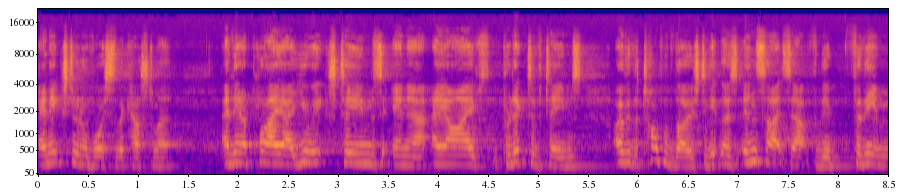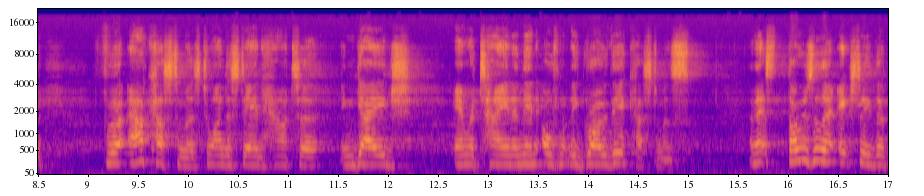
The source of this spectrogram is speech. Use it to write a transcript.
and external voice of the customer, and then apply our UX teams and our AI predictive teams over the top of those to get those insights out for them, for them, for our customers to understand how to engage and retain and then ultimately grow their customers. And that's, those are the, actually the,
